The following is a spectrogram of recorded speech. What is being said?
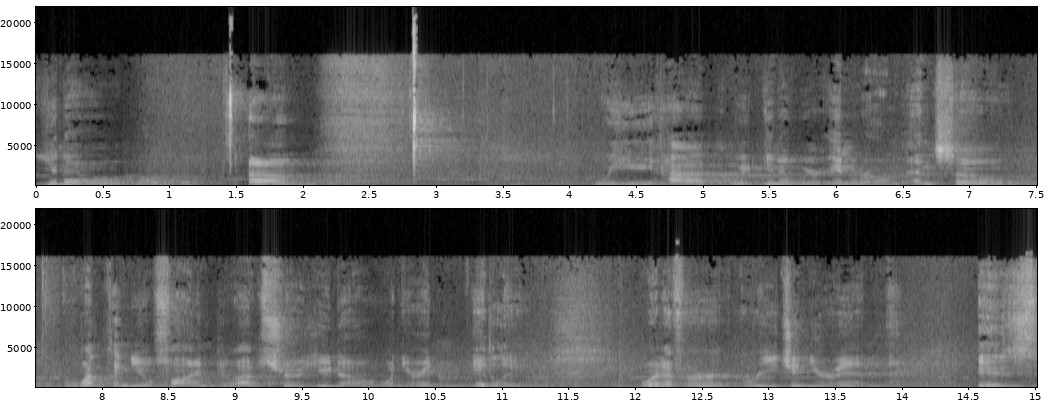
You know, um, we had we you know we are in Rome, and so one thing you'll find, I'm sure you know, when you're in Italy, whatever region you're in is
